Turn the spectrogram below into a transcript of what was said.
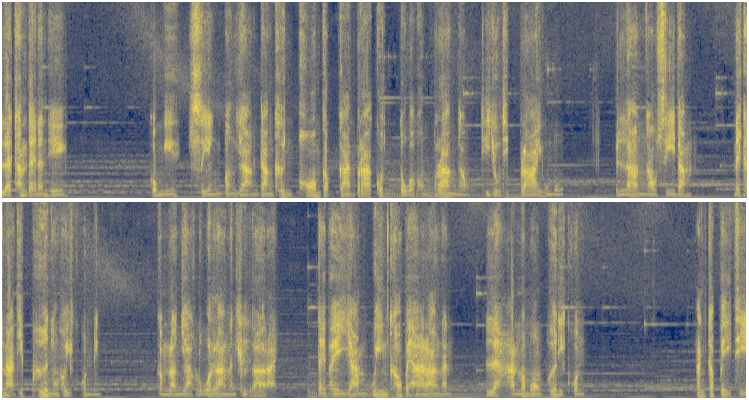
และทันใดนั้นเอง ก็มีเสียงบางอย่างดังขึ้นพร้อมกับการปรากฏตัวของร่างเงาที่อยู่ที่ปลายอุโมงค์เป็นร่างเงาสีดำในขณะที่เพื่อนของเขาอีกคนหนึ่งกำลังอยากรู้ว่าร่างนั้นคืออะไร ได้พยายามวิ่งเข้าไปหาร่างนั้น และหันมามองเพื่อนอีกคนหันกลับไปอีกที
